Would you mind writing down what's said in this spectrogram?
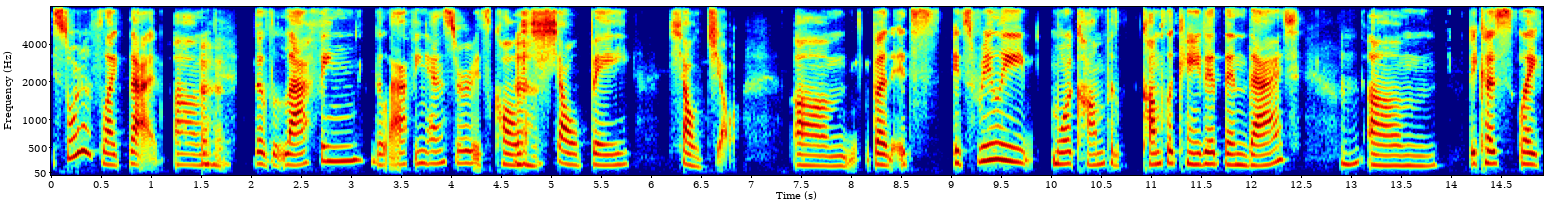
sort of like that um, uh-huh the laughing the laughing answer it's called uh-huh. xiao bei xiao jiao um, but it's it's really more comp complicated than that. Mm-hmm. um, because like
